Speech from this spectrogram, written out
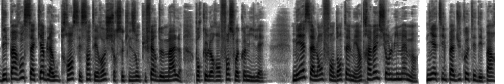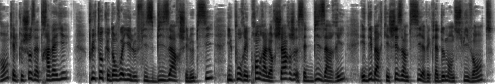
des parents s'accablent à outrance et s'interrogent sur ce qu'ils ont pu faire de mal pour que leur enfant soit comme il est. Mais est-ce à l'enfant d'entamer un travail sur lui-même? N'y a-t-il pas du côté des parents quelque chose à travailler? Plutôt que d'envoyer le fils bizarre chez le psy, ils pourraient prendre à leur charge cette bizarrerie et débarquer chez un psy avec la demande suivante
